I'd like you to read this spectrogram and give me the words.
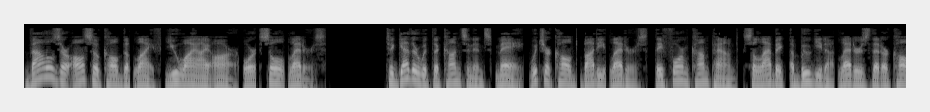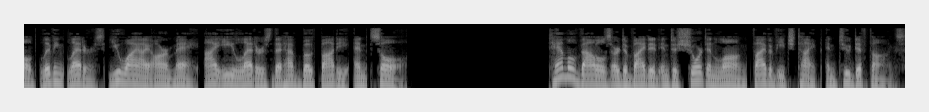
Vowels are also called the life or soul letters. Together with the consonants may, which are called body letters, they form compound, syllabic letters that are called living letters uyir may, i.e. letters that have both body and soul. Tamil vowels are divided into short and long five of each type and two diphthongs.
